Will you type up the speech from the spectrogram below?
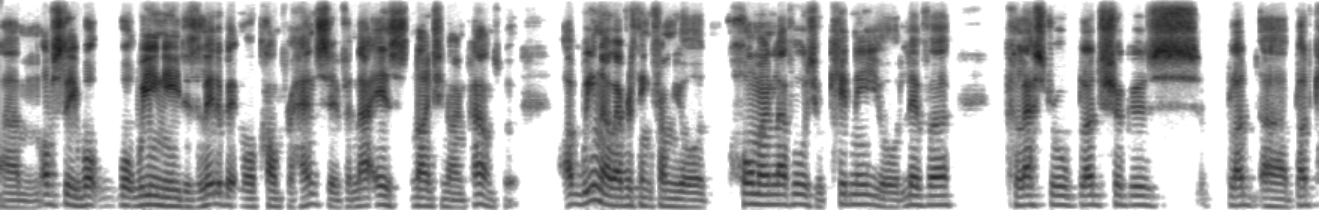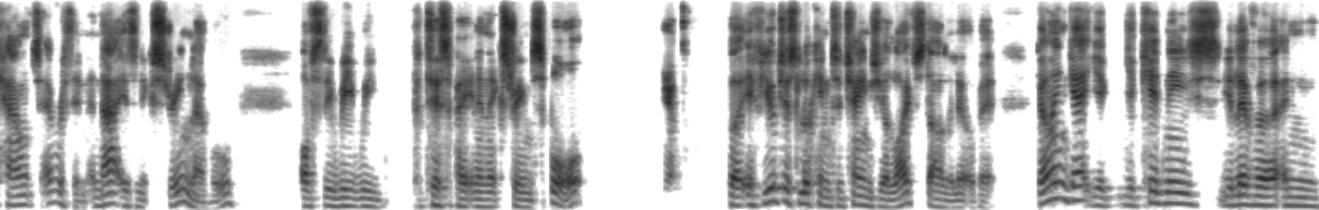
Um, obviously, what what we need is a little bit more comprehensive, and that is ninety nine pounds. But uh, we know everything from your hormone levels, your kidney, your liver, cholesterol, blood sugars, blood uh, blood counts, everything, and that is an extreme level. Obviously, we we participate in an extreme sport. Yep. But if you're just looking to change your lifestyle a little bit, go and get your your kidneys, your liver, and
